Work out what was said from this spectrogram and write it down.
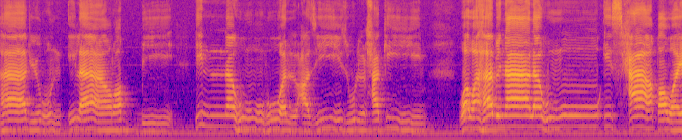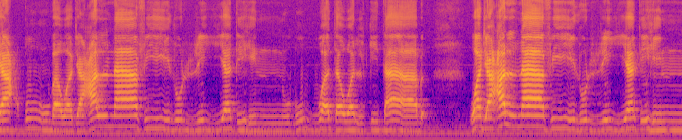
مهاجر إلى ربي. إنه هو العزيز الحكيم. ووهبنا له إسحاق ويعقوب وجعلنا في ذريته النبوة والكتاب. وجعلنا في ذريته النبوة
